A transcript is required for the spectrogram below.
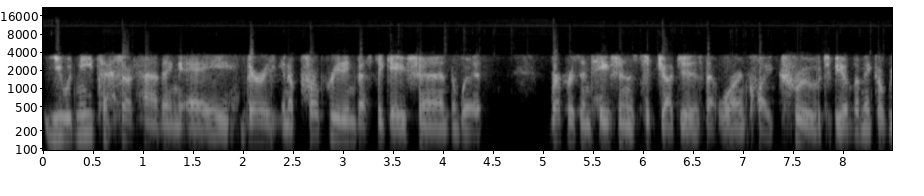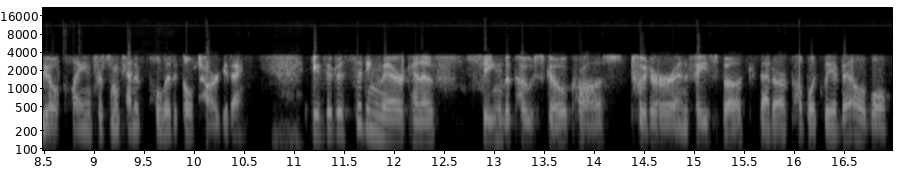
You would need to start having a very inappropriate investigation with representations to judges that weren't quite true to be able to make a real claim for some kind of political targeting. Mm-hmm. If they're just sitting there kind of seeing the posts go across Twitter and Facebook that are publicly available,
